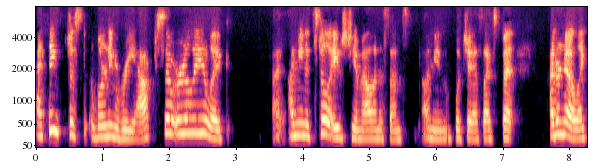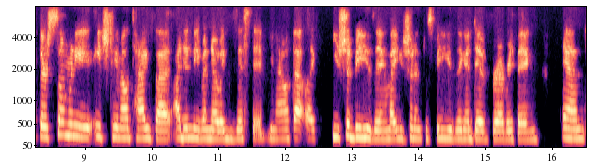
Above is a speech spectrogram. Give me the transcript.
I think just learning React so early, like I, I mean it's still HTML in a sense. I mean with JSX, but I don't know, like there's so many HTML tags that I didn't even know existed, you know, that like you should be using, that you shouldn't just be using a div for everything. And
